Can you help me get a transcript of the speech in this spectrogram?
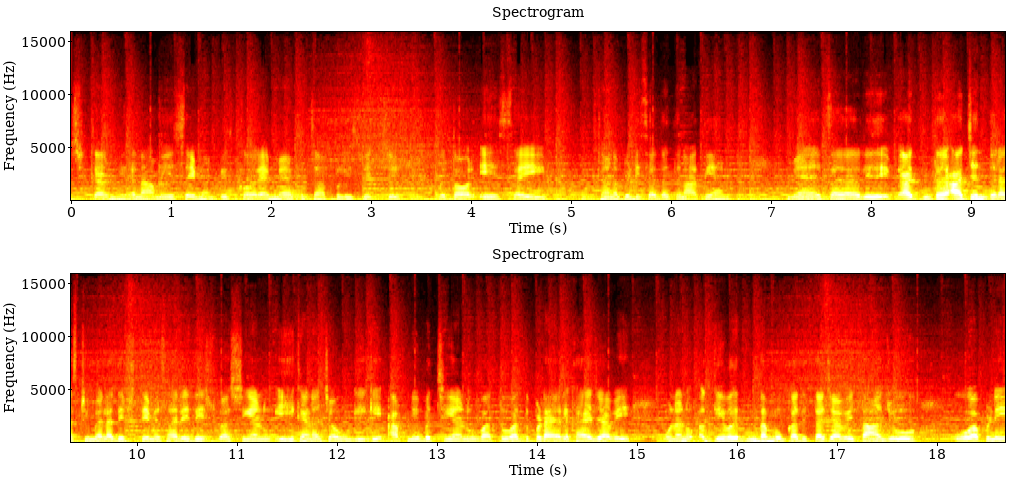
ਸਤਿ ਸ਼੍ਰੀ ਅਕਾਲ ਮੇਰਾ ਨਾਮ ਏਐਸਆਈ ਮਨਪ੍ਰੀਤ ਕੌਰ ਹੈ। ਮੈਂ ਪੰਜਾਬ ਪੁਲਿਸ ਵਿੱਚ ਬਤੌਰ ਏਐਸਆਈ ਥਾਣਾ ਪਿੰਡੀ ਸਦਰ ਤੈਨਾਤ ਹਾਂ ਮੈਂ ਸਾਰੇ ਅੱਜ ਅੱਜ ਅੰਤਰਰਾਸ਼ਟਰੀ ਮਹਿਲਾ ਦਿਵਸ ਤੇ ਮੈਂ ਸਾਰੇ ਦੇਸ਼ ਵਾਸੀਆਂ ਨੂੰ ਇਹੀ ਕਹਿਣਾ ਚਾਹੂੰਗੀ ਕਿ ਆਪਣੇ ਬੱਚਿਆਂ ਨੂੰ ਵੱਧ ਤੋਂ ਵੱਧ ਪੜਾਇਆ ਲਿਖਾਇਆ ਜਾਵੇ, ਉਹਨਾਂ ਨੂੰ ਅੱਗੇ ਵਧਣ ਦਾ ਮੌਕਾ ਦਿੱਤਾ ਜਾਵੇ ਤਾਂ ਜੋ ਉਹ ਆਪਣੇ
